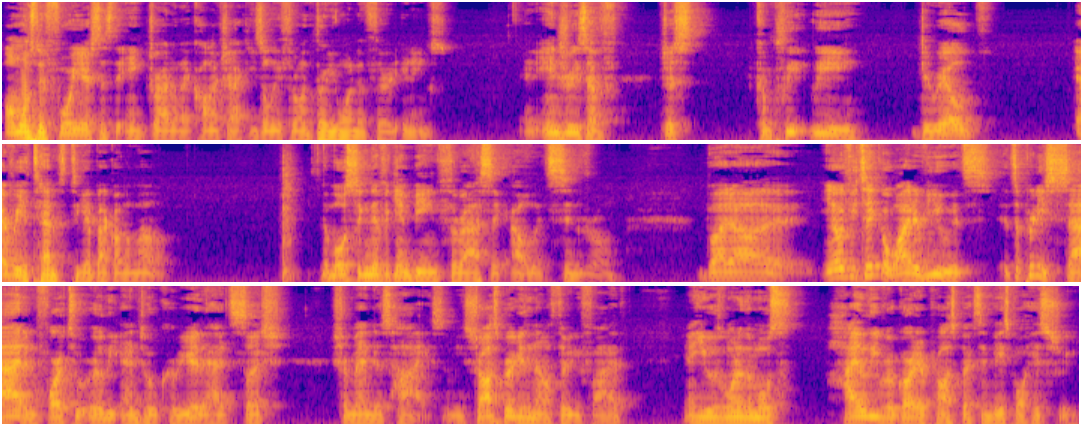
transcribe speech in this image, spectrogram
almost been four years since the ink dried on that contract. He's only thrown 31 and third innings. And injuries have just completely derailed every attempt to get back on the mount. The most significant being thoracic outlet syndrome. But, uh, you know, if you take a wider view, it's, it's a pretty sad and far too early end to a career that had such tremendous highs. I mean, Strasburg is now 35 and he was one of the most highly regarded prospects in baseball history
